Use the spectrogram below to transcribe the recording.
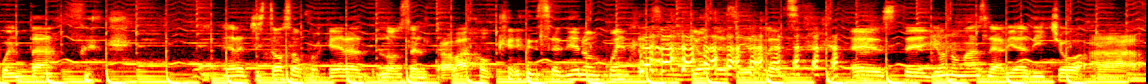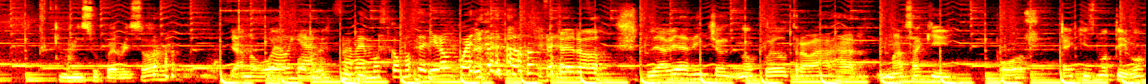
cuenta, era chistoso porque eran los del trabajo que se dieron cuenta sin yo decirles. Este, yo nomás le había dicho a mi supervisor, ya no voy Bueno, a ya poder- sabemos cómo se dieron cuenta entonces. pero le había dicho no puedo trabajar más aquí por X motivo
